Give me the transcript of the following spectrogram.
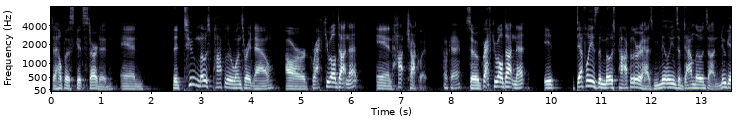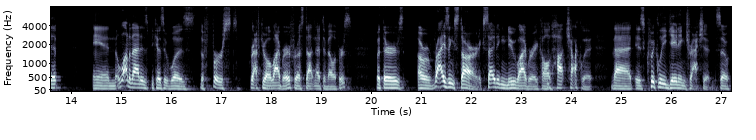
to help us get started. And the two most popular ones right now are GraphQL.net and Hot Chocolate. Okay. So GraphQL.net, it definitely is the most popular. It has millions of downloads on NuGet. And a lot of that is because it was the first GraphQL library for us .NET developers. But there's a rising star, an exciting new library called Hot Chocolate that is quickly gaining traction. So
